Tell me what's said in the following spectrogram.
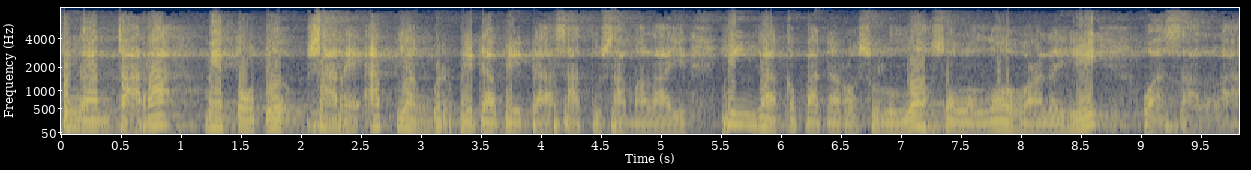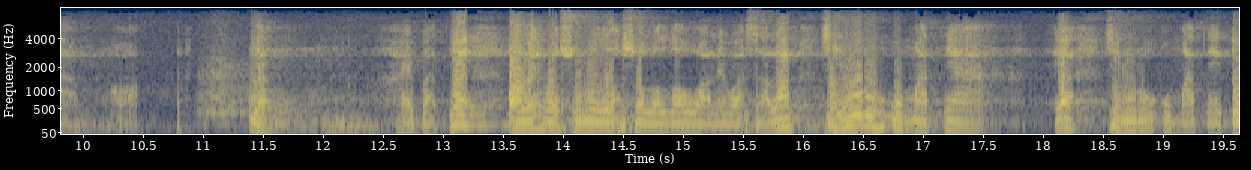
Dengan cara metode syariat yang berbeda-beda satu sama lain hingga kepada Rasulullah Shallallahu Alaihi Wasallam. Yang hebatnya oleh Rasulullah Shallallahu Alaihi Wasallam seluruh umatnya ya seluruh umatnya itu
